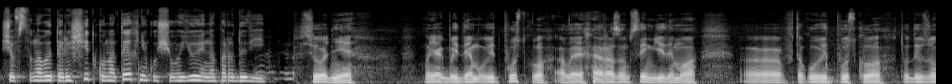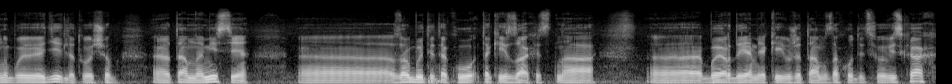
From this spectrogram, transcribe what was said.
щоб встановити решітку на техніку, що воює на передовій. Сьогодні ми якби йдемо у відпустку, але разом з цим їдемо е, в таку відпустку туди в зону бойових дій для того, щоб е, там на місці зробити таку, такий захист на е, БРДМ, який вже там знаходиться у військах,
